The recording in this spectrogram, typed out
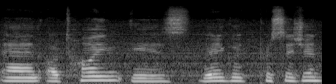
And our time is very good precision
